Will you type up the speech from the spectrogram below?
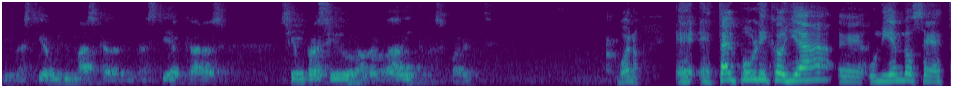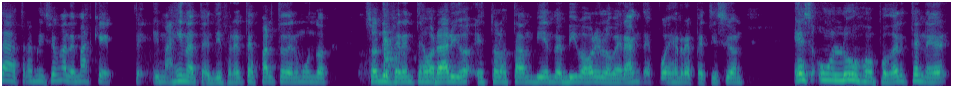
dinastía Mil Máscaras, dinastía Caras, siempre ha sido la verdad y transparente. Bueno, eh, está el público ya eh, uniéndose a esta transmisión, además que, imagínate, en diferentes partes del mundo son diferentes horarios, esto lo están viendo en vivo ahora y lo verán después en repetición. Es un lujo poder tener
